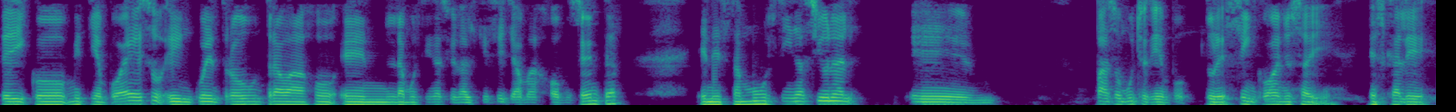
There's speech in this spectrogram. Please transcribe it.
dedico mi tiempo a eso. Encuentro un trabajo en la multinacional que se llama Home Center. En esta multinacional eh, paso mucho tiempo, duré cinco años ahí, escalé,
